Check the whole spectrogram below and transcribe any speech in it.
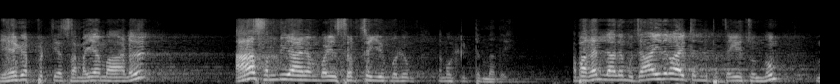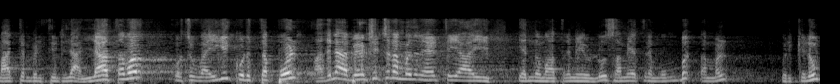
രേഖപ്പെടുത്തിയ സമയമാണ് ആ സംവിധാനം വഴി സെർച്ച് ചെയ്യുമ്പോഴും നമുക്ക് കിട്ടുന്നത്. അപ്പൊ അതല്ലാതെ മുജാഹിദുകളായിട്ട് അതിന് പ്രത്യേകിച്ചൊന്നും മാറ്റം വരുത്തിയിട്ടില്ല. അല്ലാത്തവർ കുറച്ച് വൈകി കൊടുത്തപ്പോൾ അതിനെ അപേക്ഷിച്ച് നമ്മൾ നേരത്തെയായി എന്ന് മാത്രമേ ഉള്ളൂ. സമയത്തിന് മുമ്പ് നമ്മൾ ഒരിക്കലും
